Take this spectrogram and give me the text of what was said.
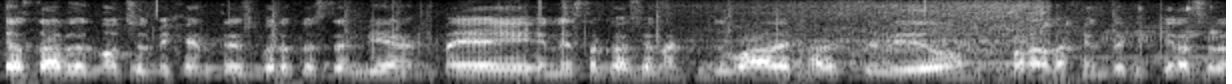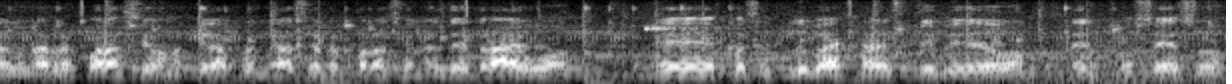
Buenas tardes, noches mi gente, espero que estén bien. Eh, en esta ocasión aquí les voy a dejar este video para la gente que quiera hacer alguna reparación o quiera aprender a hacer reparaciones de drywall. Eh, pues aquí les voy a dejar este video, el proceso.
